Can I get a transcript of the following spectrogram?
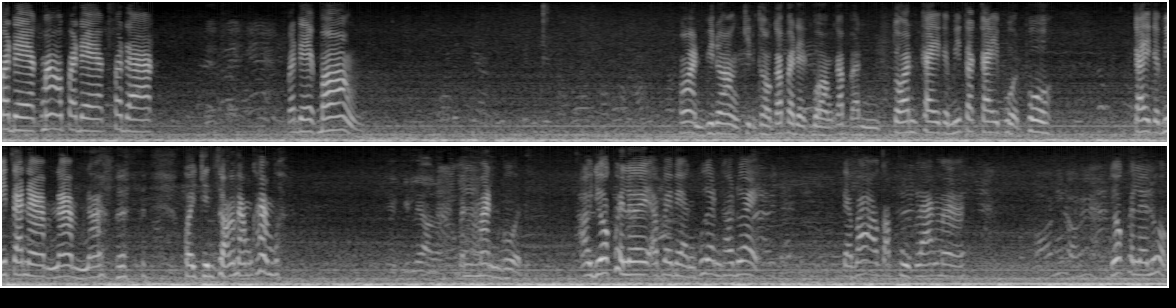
ปลาแดกมาเอาปลาแดกปลาดากปลาแดกบองฮ้อนพี่น้องกินข้าวกับปลาแดกบองกับอันตอนไก่กับมิตรไก่โพดโพไก่กับมิตรน้ำน้ำนะคอยกินสองน้ำข้ามอยากกินแล้วนะมันมันโพดเอายกไปเลยเอาไปแบ่งเพื่อนเขาด้วย แต่ว่าเอากระปุกล้างมาอ๋อนี่เหรอแม่ยกไปเลยลูก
